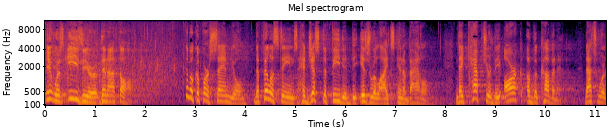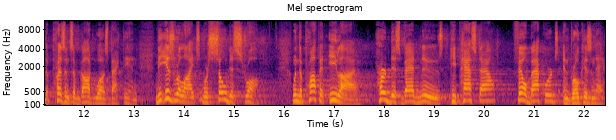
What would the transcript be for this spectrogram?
It was easier than I thought. The book of 1 Samuel, the Philistines had just defeated the Israelites in a battle. They captured the Ark of the Covenant. That's where the presence of God was back then. The Israelites were so distraught. When the prophet Eli heard this bad news, he passed out, fell backwards, and broke his neck.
